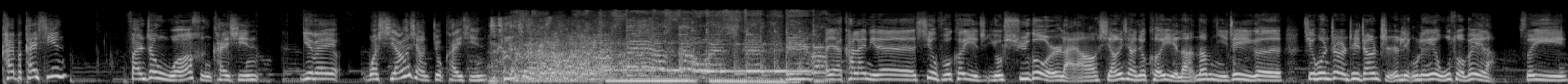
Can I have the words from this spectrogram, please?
开不开心？反正我很开心，因为我想想就开心。看来你的幸福可以由虚构而来啊！想一想就可以了。那么你这个结婚证这张纸领不领也无所谓了。所以，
